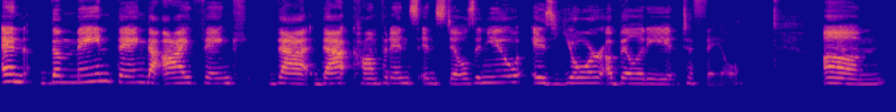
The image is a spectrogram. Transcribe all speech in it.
And the main thing that I think that that confidence instills in you is your ability to fail. Um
